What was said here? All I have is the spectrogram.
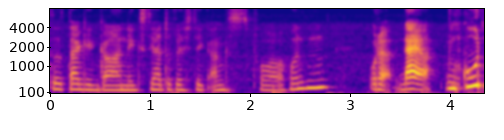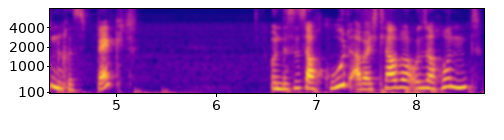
da, da ging gar nichts. Die hatte richtig Angst vor Hunden. Oder, naja, einen guten Respekt. Und es ist auch gut, aber ich glaube, unser Hund,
